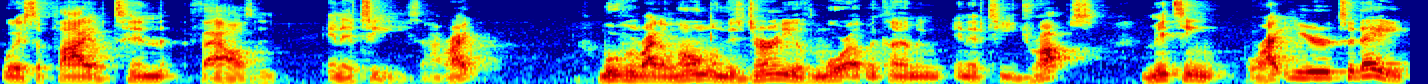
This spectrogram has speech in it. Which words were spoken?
with a supply of 10,000 NFTs. All right. Moving right along on this journey of more up and coming NFT drops. Minting right here today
